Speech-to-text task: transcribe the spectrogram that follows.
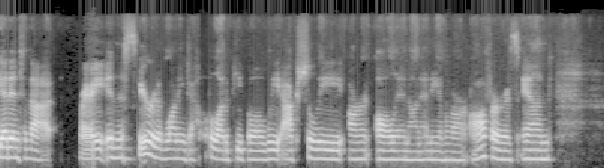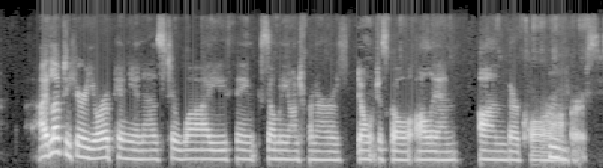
get into that, right? In the spirit of wanting to help a lot of people, we actually aren't all in on any of our offers. And I'd love to hear your opinion as to why you think so many entrepreneurs don't just go all in on their core mm. offers.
